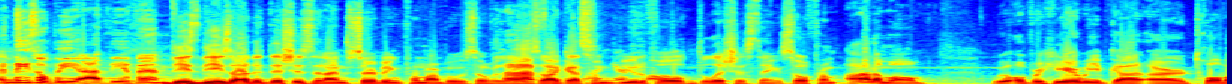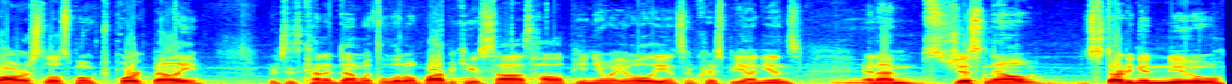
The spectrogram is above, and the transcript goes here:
and these will be at the event. These these are the dishes that I'm serving from our booths over there. Perfect. So I got some Wonderful. beautiful, delicious things. So from Otomo, we, over here we've got our 12-hour slow smoked pork belly, which is kind of done with a little barbecue sauce, jalapeno aioli, and some crispy onions. And I'm mm. just now starting a new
